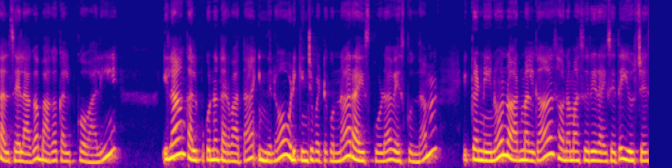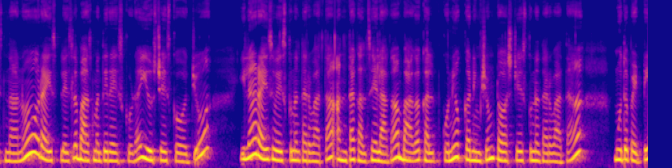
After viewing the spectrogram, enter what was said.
కలిసేలాగా బాగా కలుపుకోవాలి. ఇలా కలుపుకున్న తర్వాత ఇందులో ఉడికించి పెట్టుకున్న రైస్ కూడా వేసుకుందాం. ఇక్కడ నేను నార్మల్గా సోనా మసూరి రైస్ అయితే యూస్ చేస్తున్నాను. రైస్ ప్లేస్లో బాస్మతి రైస్ కూడా యూస్ చేసుకోవచ్చు. ఇలా రైస్ వేసుకున్న తర్వాత అంతా కలిసేలాగా బాగా కలుపుకొని ఒక్క నిమిషం టోస్ట్ చేసుకున్న తర్వాత మూత పెట్టి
